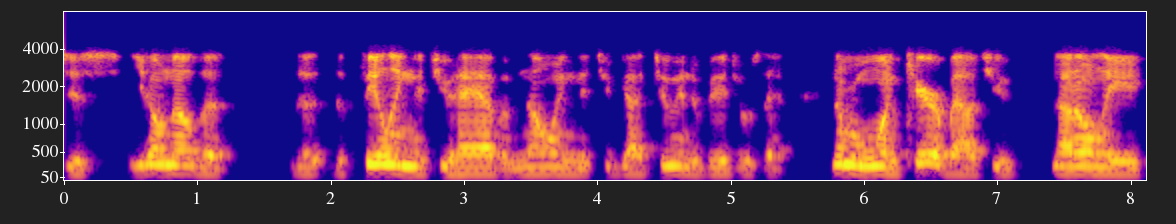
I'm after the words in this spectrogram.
just, you don't know the, the, the feeling that you have of knowing that you've got two individuals that, number one, care about you, not only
